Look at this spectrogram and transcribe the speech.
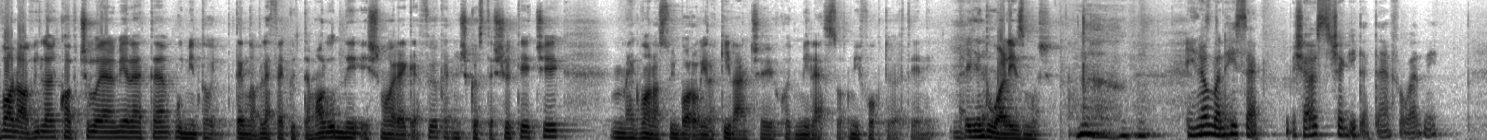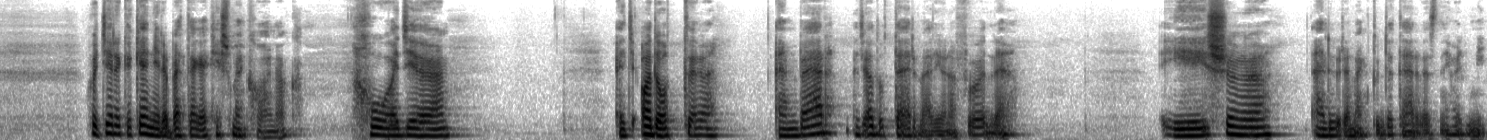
van a villanykapcsoló elméletem, úgy, mint ahogy tegnap lefeküdtem aludni, és ma reggel fölkeltem, és közte sötétség, meg van az, hogy baromira kíváncsi vagyok, hogy mi lesz ott, mi fog történni. Egy ilyen dualizmus. Én abban hiszek, és azt segített elfogadni, hogy gyerekek ennyire betegek és meghalnak, hogy egy adott ember, egy adott tervel jön a földre, és előre meg tudja tervezni, hogy mi,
